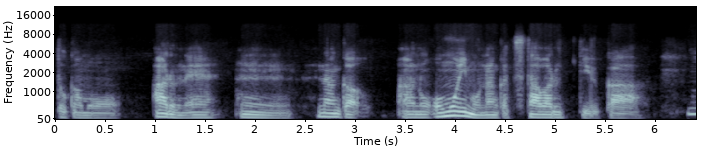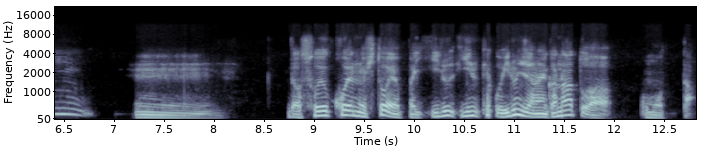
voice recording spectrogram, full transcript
とかもあるね。うん、なんか、あの、思いもなんか伝わるっていうか、うん。うん。だからそういう声の人はやっぱりいる、いる、結構いるんじゃないかなとは思った。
